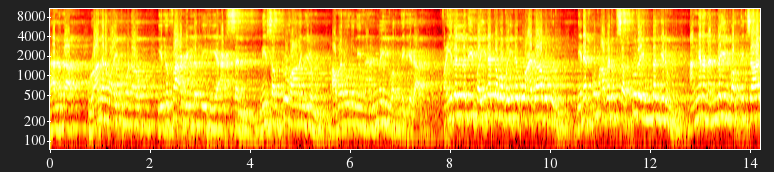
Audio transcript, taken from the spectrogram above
കാരണം എന്താ? ഖുർആൻ അങ്ങനെ വായിക്കുമ്പോണ്ടാവും. അഹ്സൻ. നീ ശത്രുവാണെങ്കിലും അവനോട് നീ നന്മയിൽ വർത്തിക്കുക. ബൈനഹു നിനക്കും അവനും ശത്രുതയുണ്ടെങ്കിലും അങ്ങനെ നന്മയിൽ വർത്തിച്ചാൽ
